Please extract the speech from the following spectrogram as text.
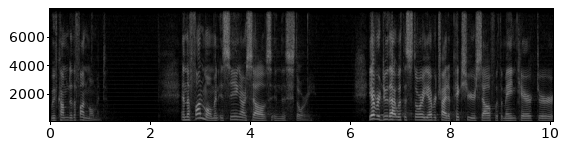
we've come to the fun moment. And the fun moment is seeing ourselves in this story. You ever do that with a story? You ever try to picture yourself with the main character?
